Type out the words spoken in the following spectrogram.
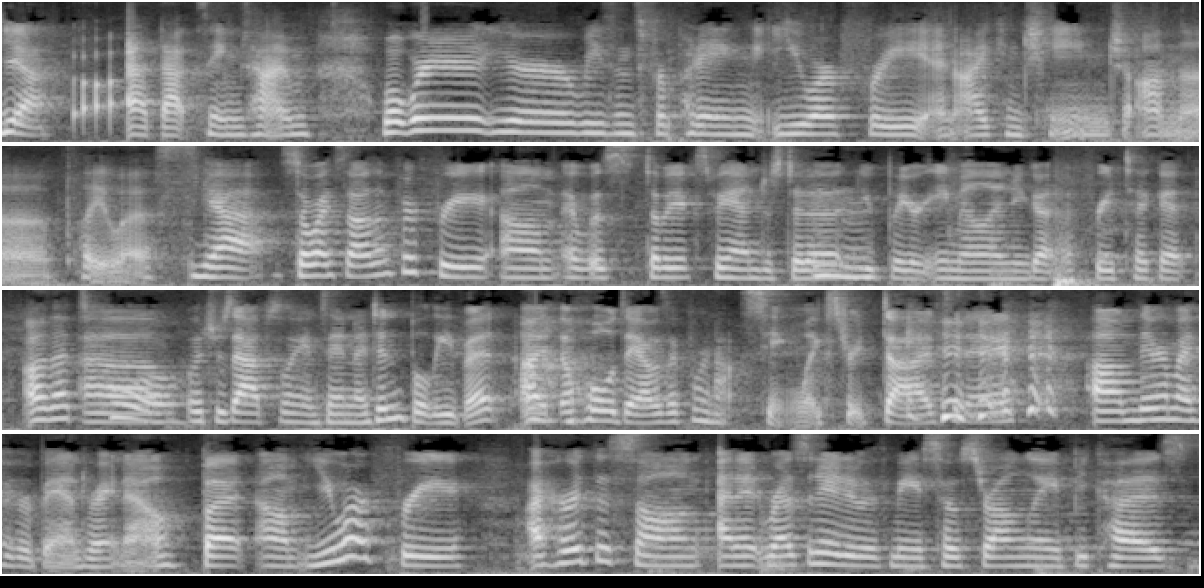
Yeah. at that same time. What were your reasons for putting You Are Free and I Can Change on the playlist? Yeah. So I saw them for free. Um, it was WXPN just did a, you put your email in, you got a free ticket. Oh, that's um, cool. which was absolutely insane. I didn't believe it. I, the whole day I was like, we're not seeing Lake Street Dive today. um, they're my favorite band right now. But um, You Are Free, I heard this song and it resonated with me so strongly because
